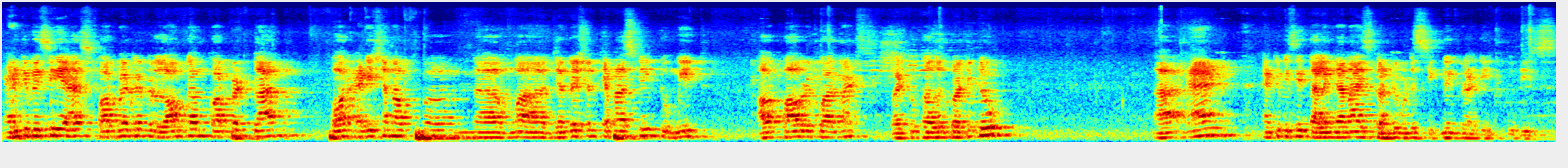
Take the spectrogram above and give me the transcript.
NTPC has formulated a long-term corporate plan for addition of uh, uh, generation capacity to meet our power requirements by 2022. Uh, and NTPC Telangana has contributed significantly to this.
